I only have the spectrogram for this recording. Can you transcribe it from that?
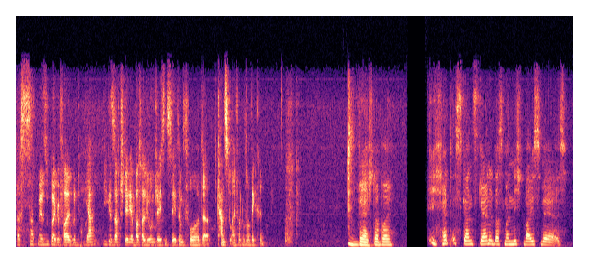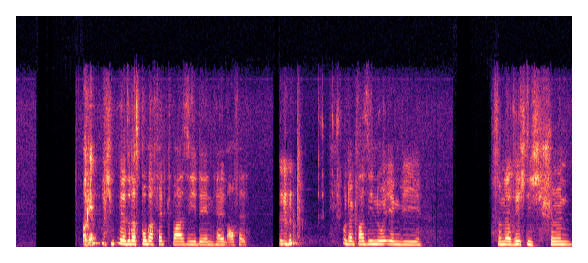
das hat mir super gefallen. Und ja, wie gesagt, stell dir ein Bataillon Jason Statham vor, da kannst du einfach nur noch wegrennen. Wäre ich dabei. Ich hätte es ganz gerne, dass man nicht weiß, wer er ist. Okay. Ich will also, dass Boba Fett quasi den Helm aufhält. Mhm. Und dann quasi nur irgendwie so eine richtig schön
